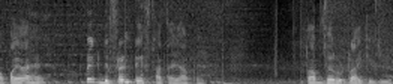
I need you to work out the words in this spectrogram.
पपाया है, वो तो एक डिफरेंट टेस्ट आता है यहाँ पे। तो आप ज़रूर ट्राई कीजिए।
